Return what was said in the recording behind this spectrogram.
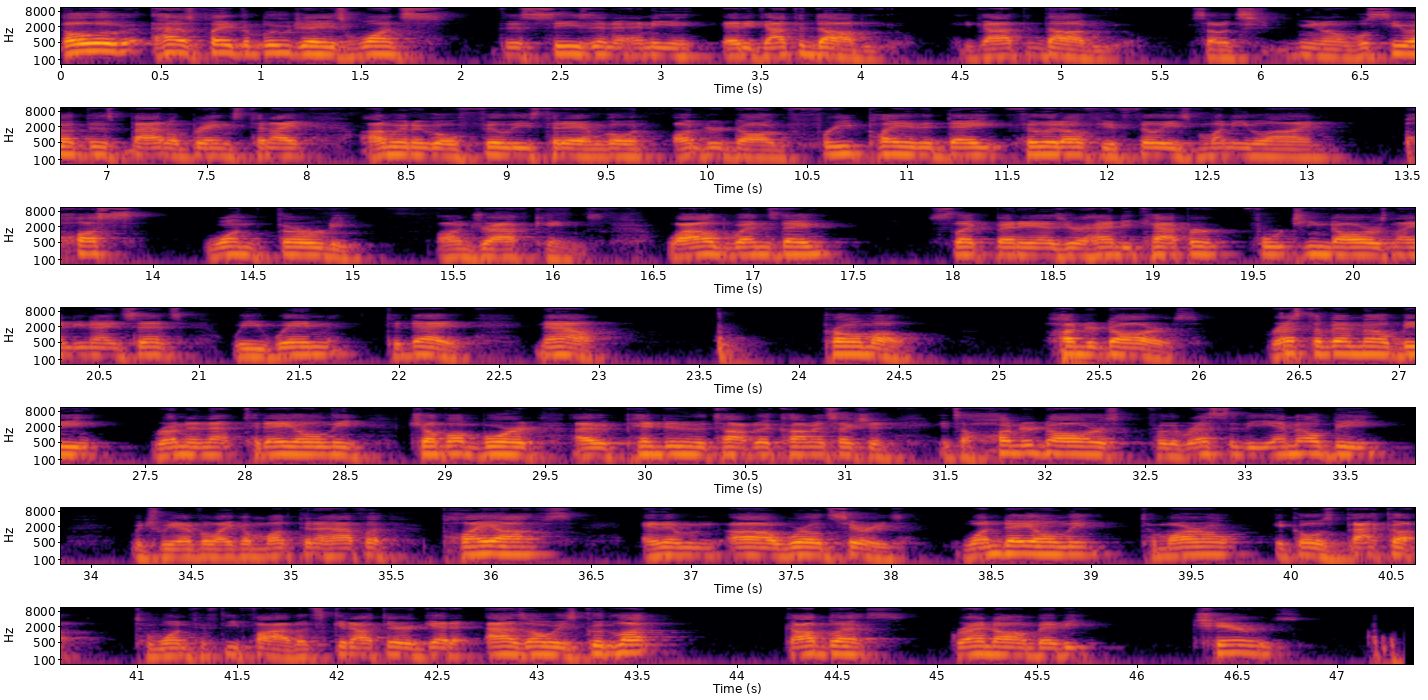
Nola has played the Blue Jays once this season, and he and he got the W. He got the W. So it's, you know, we'll see what this battle brings tonight. I'm going to go Phillies today. I'm going underdog. Free play of the day, Philadelphia Phillies money line plus 130 on DraftKings. Wild Wednesday, select Benny as your handicapper, $14.99. We win today. Now, promo, $100. Rest of MLB running that today only. Jump on board. I have it pinned in the top of the comment section. It's $100 for the rest of the MLB which we have like a month and a half of playoffs, and then uh, World Series. One day only. Tomorrow it goes back up to 155. Let's get out there and get it. As always, good luck. God bless. Grind on, baby. Cheers.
